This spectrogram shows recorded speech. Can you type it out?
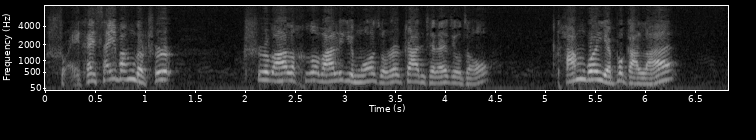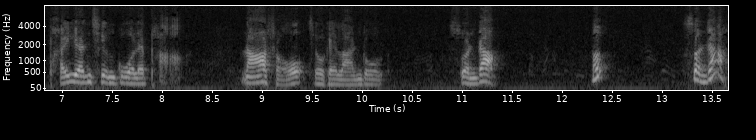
甩开腮帮子吃。吃完了，喝完了，一抹嘴站起来就走。堂官也不敢拦。裴元庆过来，啪，拿手就给拦住了。算账，啊，算账，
